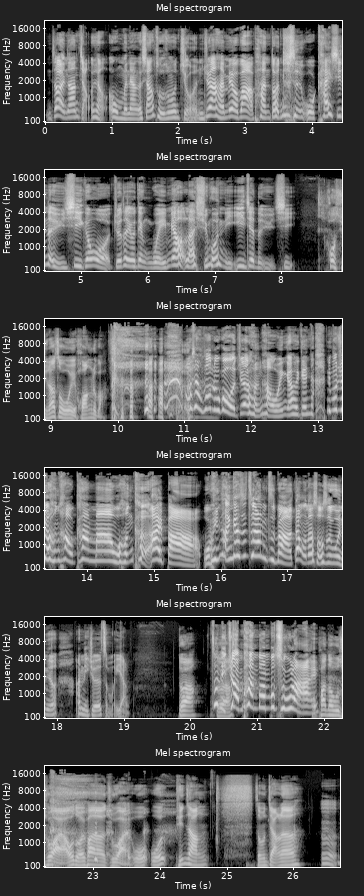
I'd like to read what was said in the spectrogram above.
你知道你这样讲，我想，哦，我们两个相处这么久了，你居然还没有办法判断，就是我开心的语气跟我觉得有点微妙来询问你意见的语气。或许那时候我也慌了吧。我想说，如果我觉得很好，我应该会跟你讲，你不觉得很好看吗？我很可爱吧？我平常应该是这样子吧？但我那时候是问你说啊，你觉得怎么样？对啊，这你居然判断不出来？判断不出来啊！我怎么会判断得出来？我我平常怎么讲呢？嗯，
